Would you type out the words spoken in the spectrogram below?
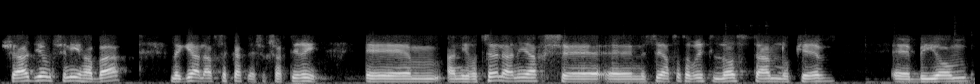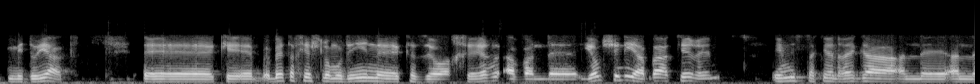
שעד יום שני הבא נגיע להפסקת אש. עכשיו תראי, אני רוצה להניח שנשיא ארה"ב לא סתם נוקב ביום מדויק. אה, כי בטח יש לו מודיעין אה, כזה או אחר, אבל אה, יום שני הבא, קרן, אם נסתכל רגע על, על,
